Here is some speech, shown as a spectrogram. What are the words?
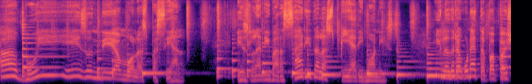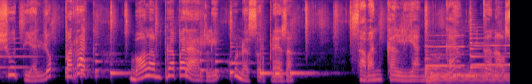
Avui és un dia molt especial. És l'aniversari de l'espia dimonis. I la dragoneta Papeixut i el llop Parrac volen preparar-li una sorpresa. Saben que li encanten els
